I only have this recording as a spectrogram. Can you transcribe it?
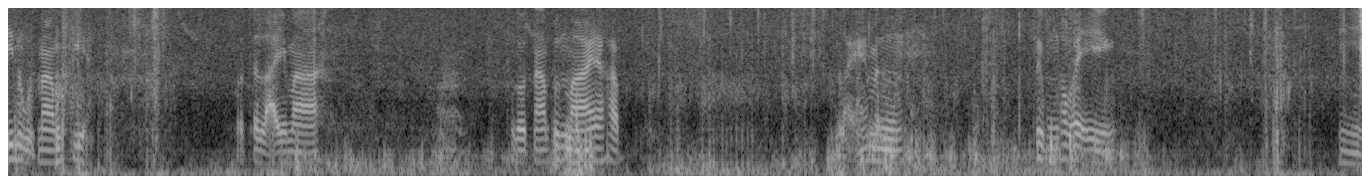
ที่ดูดมาเมื่อกี้ ก็จะไหลมารดน้ำต้นไม้นะครับ ไหลให้มันซึมเข้าไปเอง นี่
